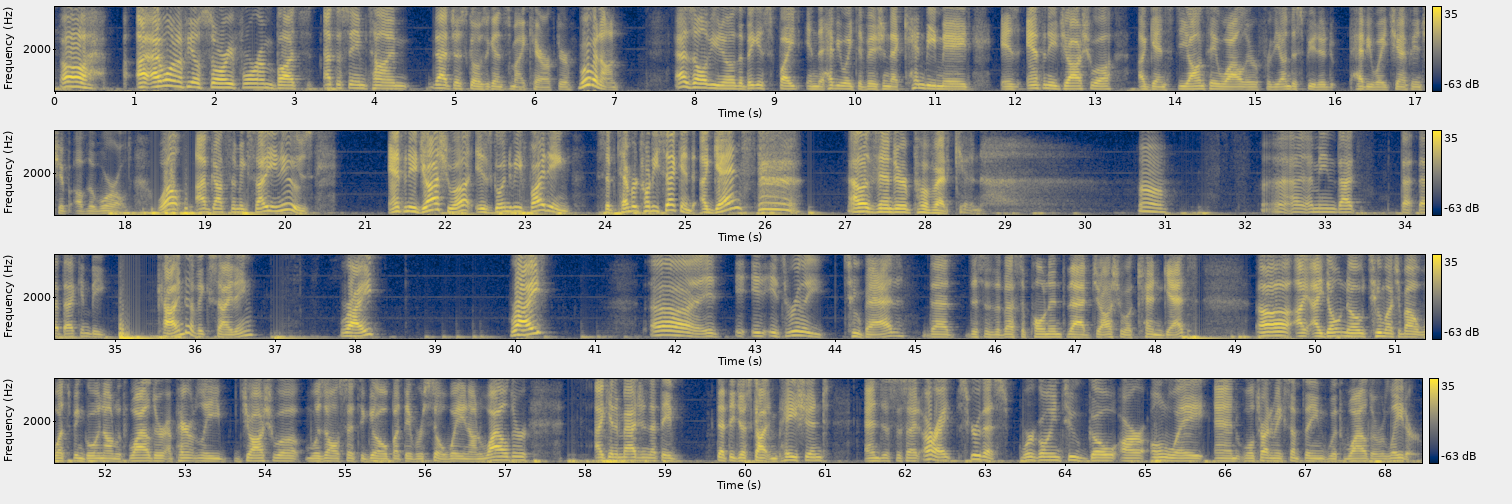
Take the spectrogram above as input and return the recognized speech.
oh, I, I want to feel sorry for him, but at the same time, that just goes against my character. Moving on. As all of you know, the biggest fight in the heavyweight division that can be made is Anthony Joshua against Deontay Wilder for the undisputed heavyweight championship of the world. Well, I've got some exciting news. Anthony Joshua is going to be fighting September 22nd against Alexander Povetkin. Oh. I, I mean that that that that can be kind of exciting. Right? Right? Uh, it, it it's really too bad that this is the best opponent that Joshua can get. Uh, I, I don't know too much about what's been going on with Wilder. Apparently, Joshua was all set to go, but they were still waiting on Wilder. I can imagine that they've that they just got impatient and just decided, all right, screw this. We're going to go our own way, and we'll try to make something with Wilder later.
